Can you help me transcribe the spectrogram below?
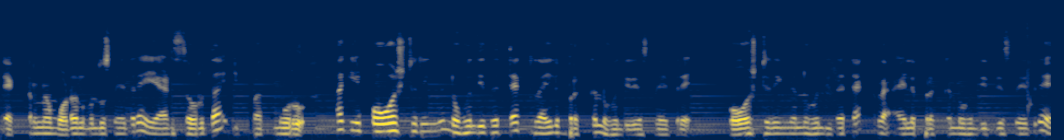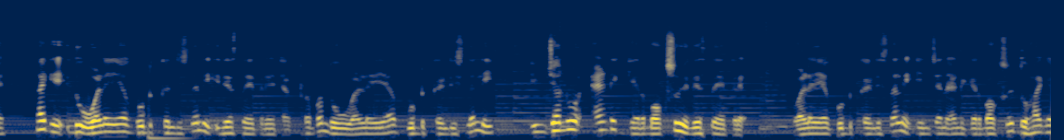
ಟ್ರ್ಯಾಕ್ಟರ್ನ ಮಾಡೆಲ್ ಬಂದು ಸ್ನೇಹಿತರೆ ಎರಡ್ ಸಾವಿರದ ಇಪ್ಪತ್ತ್ಮೂರು ಹಾಗೆ ಪವರ್ ಸ್ಟೀರಿಂಗ್ ಅನ್ನು ಹೊಂದಿದ ಟ್ರ್ಯಾಕ್ಟರ್ ಐಲ್ ಬ್ರಕ್ ಅನ್ನು ಹೊಂದಿದೆ ಸ್ನೇಹಿತರೆ. ಪವರ್ ಸ್ಟೀರಿಂಗ್ ಅನ್ನು ಹೊಂದಿದ ಟ್ರ್ಯಾಕ್ಟರ್ ಐಲ್ ಬ್ರಕ್ ಅನ್ನು ಹೊಂದಿದೆ ಸ್ನೇಹಿತರೆ. ಹಾಗೆ ಇದು ಒಳ್ಳೆಯ ಗುಡ್ ಕಂಡೀಷನ್ ಅಲ್ಲಿ ಇದೆ ಸ್ನೇಹಿತರೆ. ಟ್ರ್ಯಾಕ್ಟರ್ ಬಂದು ಒಳ್ಳೆಯ good condition engine and gear box ಇದೆ ಸ್ನೇಹಿತರೆ. ಒಳ್ಳೆಯ ಗುಡ್ ಕಂಡೀಷನ್ ಅಲ್ಲಿ ಇಂಜನ್ ಆ್ಯಂಡ್ ಗೇರ್ ಬಾಕ್ಸ್ ಇದ್ದು ಹಾಗೆ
